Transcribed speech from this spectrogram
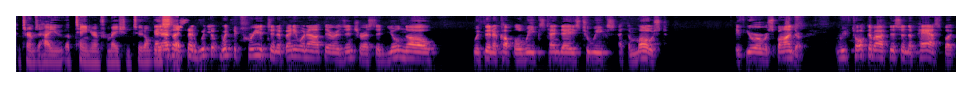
in terms of how you obtain your information too. Don't be. And as slave. I said, with the, with the creatine, if anyone out there is interested, you'll know within a couple of weeks, ten days, two weeks at the most, if you're a responder. We've talked about this in the past, but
